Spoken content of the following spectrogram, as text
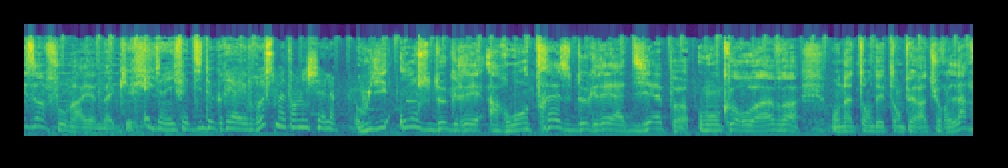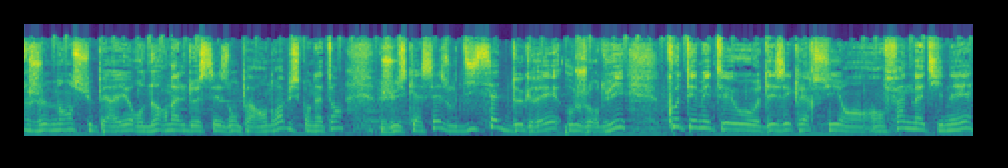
Les infos, Marianne Naquet. Eh bien, il fait 10 degrés à Évreux ce matin, Michel. Oui, 11 degrés à Rouen, 13 degrés à Dieppe ou encore au Havre. On attend des températures largement supérieures au normal de saison par endroit puisqu'on attend jusqu'à 16 ou 17 degrés aujourd'hui. Côté météo, des éclaircies en, en fin de matinée,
